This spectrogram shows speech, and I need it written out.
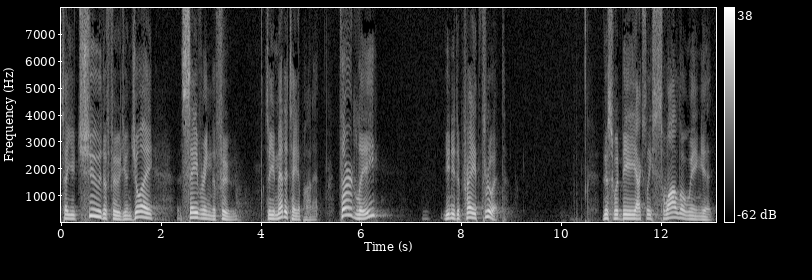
So you chew the food, you enjoy savoring the food. So you meditate upon it. Thirdly, you need to pray through it. This would be actually swallowing it,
